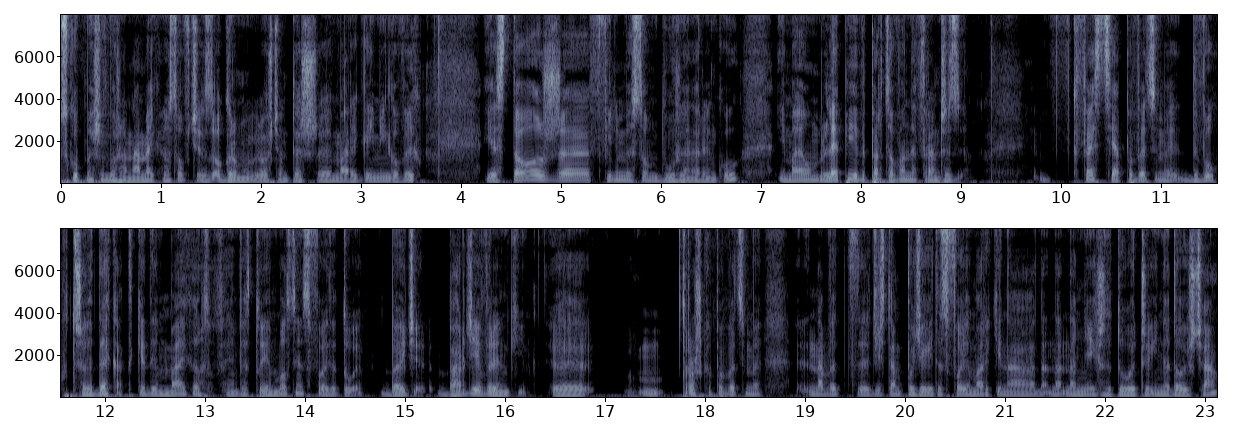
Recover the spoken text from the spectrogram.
skupmy się może na Microsoftie z ogromną ilością też marek gamingowych, jest to, że filmy są dłużej na rynku i mają lepiej wypracowane franczyzy. Kwestia powiedzmy dwóch, trzech dekad, kiedy Microsoft inwestuje mocniej w swoje tytuły, wejdzie bardziej w rynki, troszkę powiedzmy nawet gdzieś tam podzieli te swoje marki na, na, na mniejsze tytuły czy inne dojścia,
